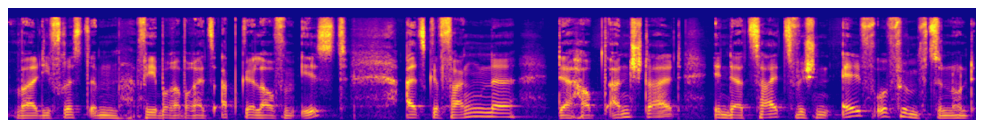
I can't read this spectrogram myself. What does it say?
weil die Frist im Februar bereits abgelaufen ist, als Gefangene der Hauptanstalt in der Zeit zwischen 11.15 Uhr und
